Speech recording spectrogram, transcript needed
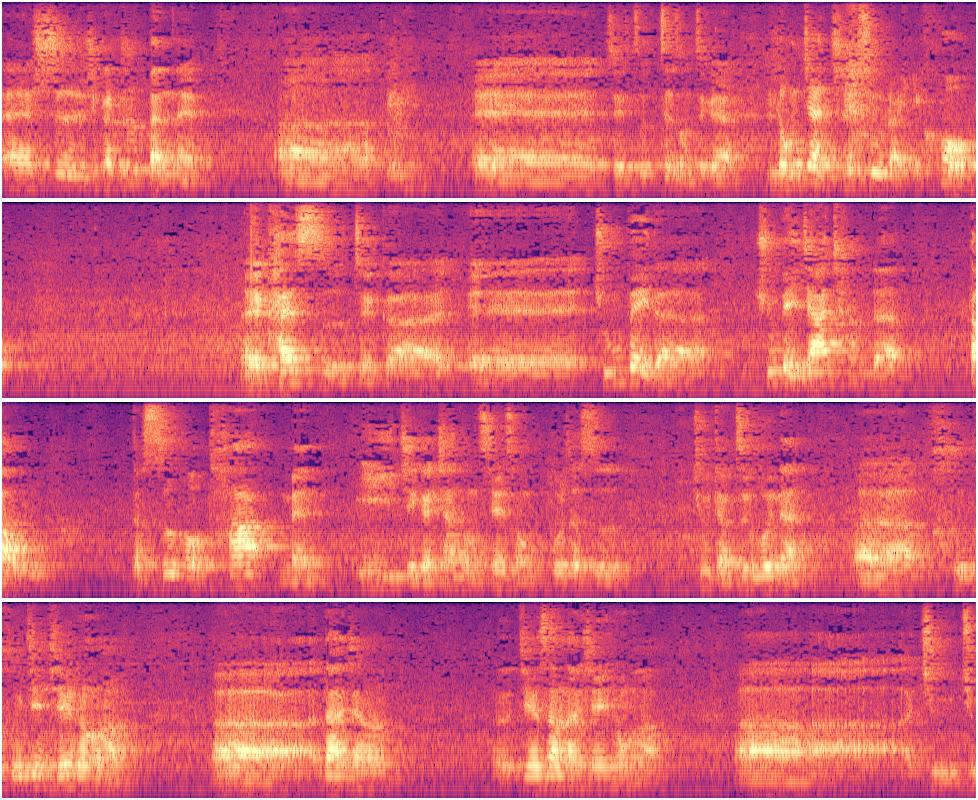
呃，是这个日本呢，呃，呃，这这这种这个龙战结束了以后，呃，开始这个呃军备的军备加强的。道路的时候，他们以这个江总先生或者是九条智慧呢，呃，何何建先生啊，呃，大江，呃，金三郎先生啊，啊，九九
